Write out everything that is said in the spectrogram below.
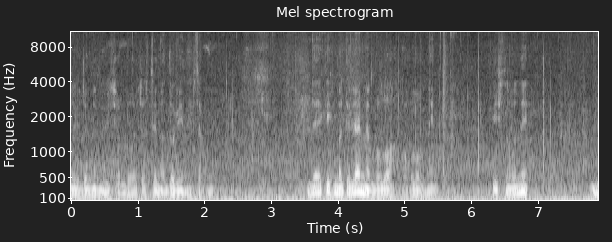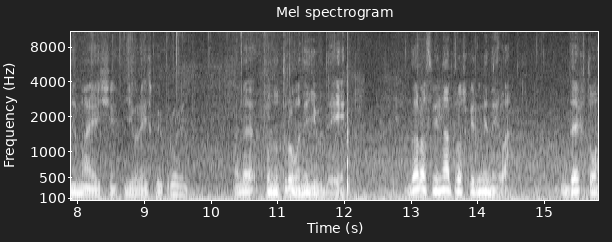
ну і домінуюча була частина до війни всякому, для яких матеріальне було головним. Фактично вони, не маючи єврейської крові, але по нутру вони євдеї. Зараз війна трошки змінила. Дехто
